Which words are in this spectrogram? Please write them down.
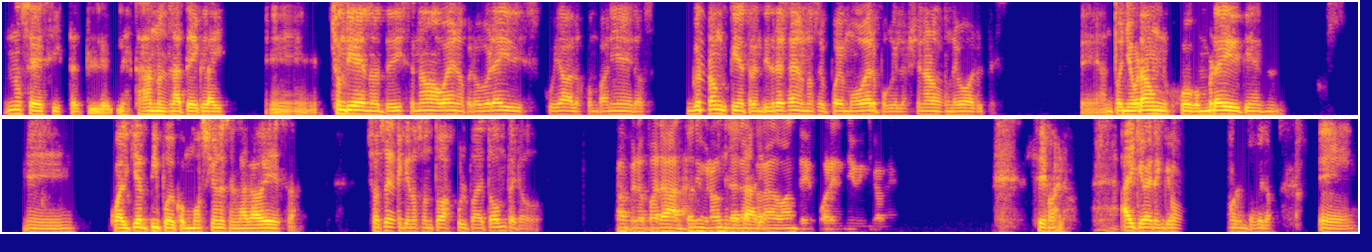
no sé, si le, le estás dando en la tecla ahí. Eh, yo entiendo, te dice, no, bueno, pero Brady cuidaba a los compañeros. Gronk tiene 33 años, no se puede mover porque lo llenaron de golpes. Eh, Antonio Brown jugó con Brady, tiene eh, cualquier tipo de conmociones en la cabeza. Yo sé que no son todas culpa de Tom, pero Ah, pero pará, Antonio Brown ya era innecesario. tarado antes de jugar en New England. Sí, bueno, hay que ver en qué momento, pero eh,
